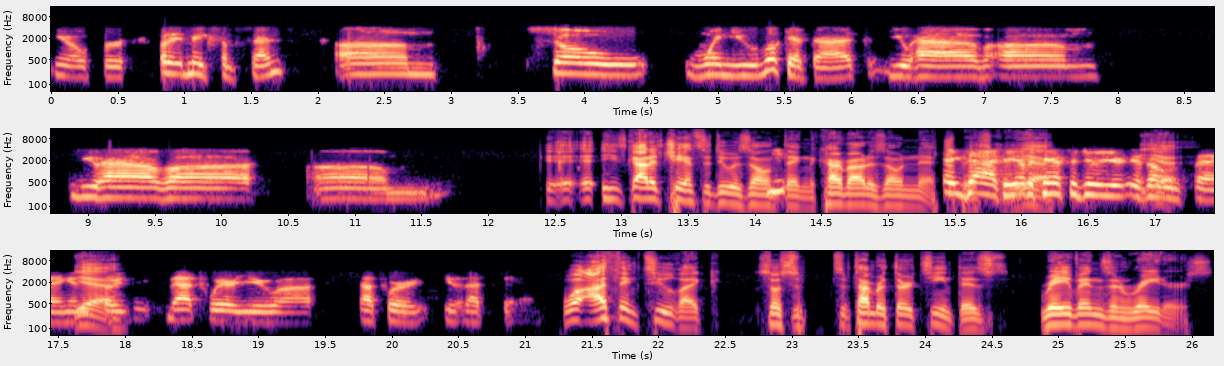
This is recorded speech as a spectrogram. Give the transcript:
You know, for but it makes some sense. Um, so when you look at that, you have um, you have uh, um, He's got a chance to do his own thing, to carve out his own niche. exactly. he has basically. a chance to do your, his Yeah. own thing, and Yeah. so that's where you uh, that's where you know that's stands. Well, I think too, like, so Sep- September 13th is Ravens and Raiders,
